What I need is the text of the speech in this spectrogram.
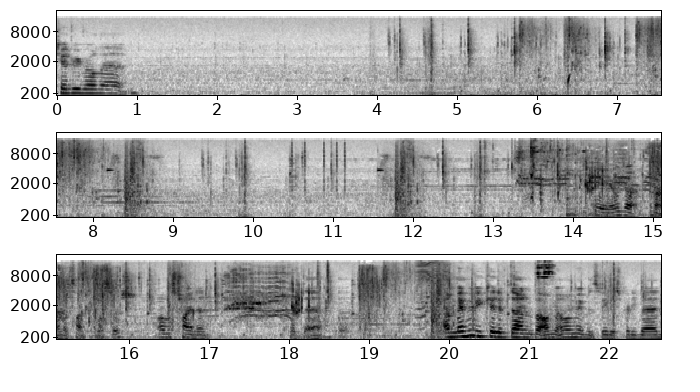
Could we roll that? We got not enough time for muscles. I was trying to get there, but um, maybe we could have done, but our movement speed is pretty bad.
